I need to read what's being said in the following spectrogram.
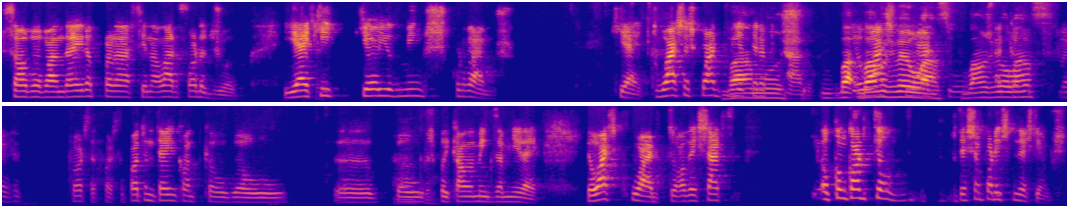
sobe a bandeira para assinalar fora de jogo. E é aqui que eu e o Domingos discordamos. Que é, tu achas que o árbitro devia ter apitado? va- Eu vamos ver o lance. Vamos ver o lance. Força, força. Pode meter enquanto que eu vou, uh, vou Ah, ok. explicar aos amigos a minha ideia. Eu acho que o árbitro, ao deixar. Eu concordo que ele. Deixa-me pôr isto neste tempos.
